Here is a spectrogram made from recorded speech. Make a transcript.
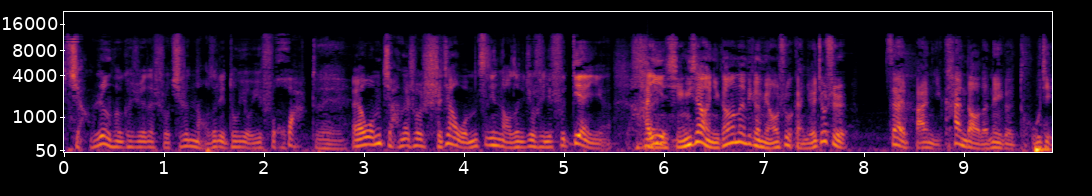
讲任何科学的时候，其实脑子里都有一幅画。对，哎，我们讲的时候，实际上我们自己脑子里就是一幅电影，很形象。你刚刚的那个描述，感觉就是在把你看到的那个图景。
